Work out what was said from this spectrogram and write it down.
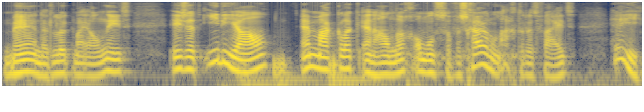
man, dat lukt mij al niet, is het ideaal en makkelijk en handig om ons te verschuilen achter het feit: hé, hey,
